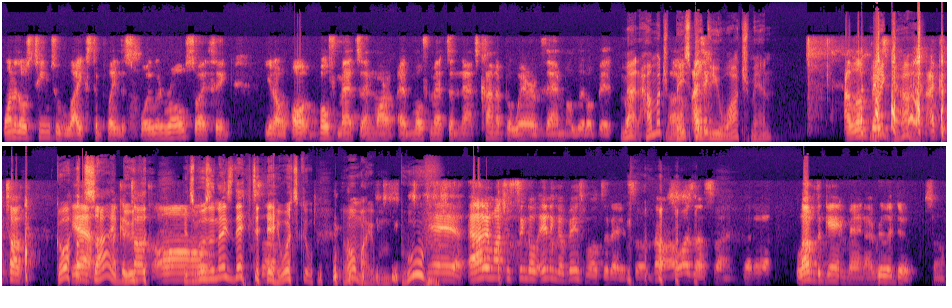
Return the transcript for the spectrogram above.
one of those teams who likes to play the spoiler role. So I think you know all both Mets and Mar and both Mets and Nats kind of aware of them a little bit. Matt, But how much um, baseball I think- do you watch, man? I love baseball. Man. I could talk. Go Yeah, I outside, could dude. talk all. It was a nice day today. so- What's go? Oh my! oof. Yeah, yeah. And I didn't watch a single inning of baseball today, so no, I was outside. But uh, love the game, man. I really do. So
